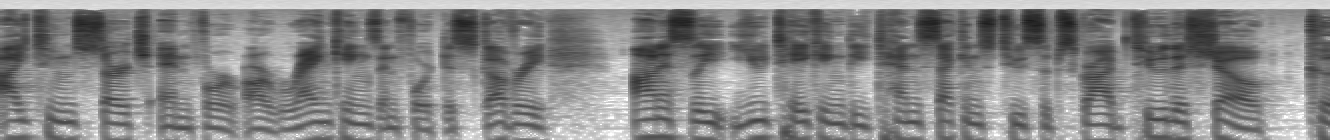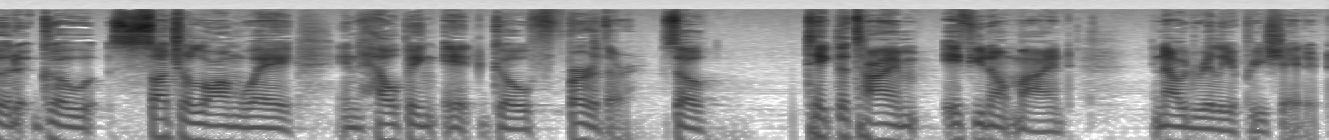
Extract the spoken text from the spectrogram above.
iTunes search and for our rankings and for discovery. Honestly, you taking the 10 seconds to subscribe to this show could go such a long way in helping it go further. So take the time if you don't mind, and I would really appreciate it.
